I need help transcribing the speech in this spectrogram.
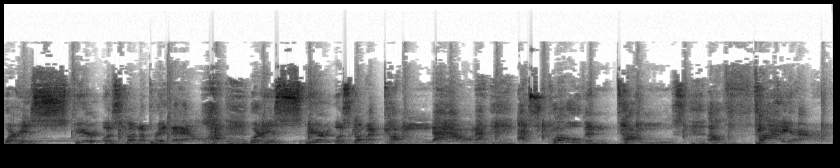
where his spirit was going to prevail, where his spirit was going to come down as cloven tongues of fire.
